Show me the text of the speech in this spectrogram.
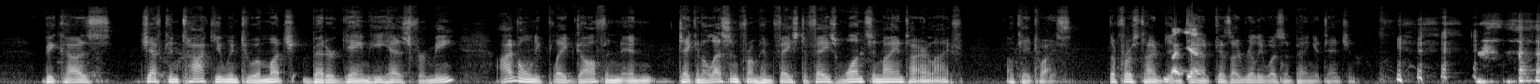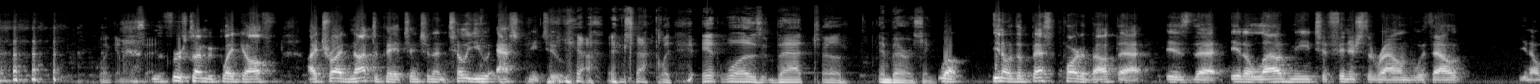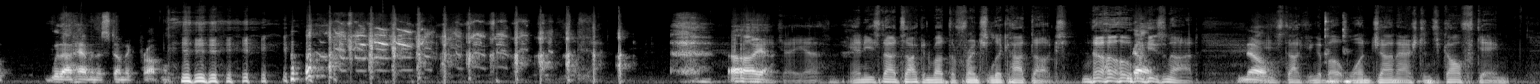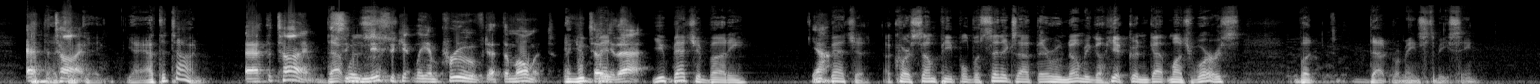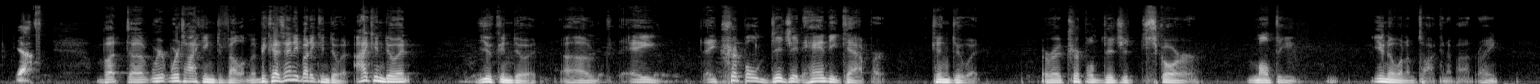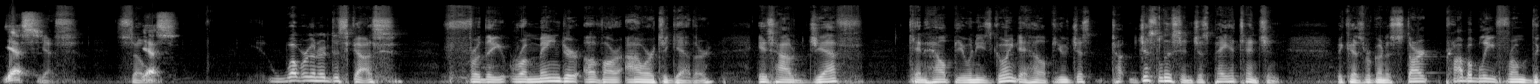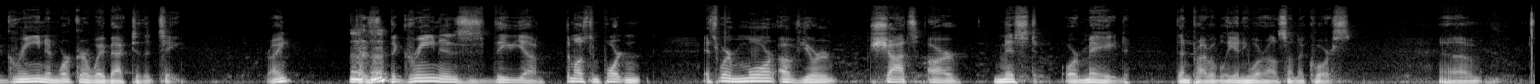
because Jeff can talk you into a much better game he has for me. I've only played golf and, and taken a lesson from him face to face once in my entire life. Okay, twice. The first time didn't yeah. count because I really wasn't paying attention. what can I say? The first time we played golf, I tried not to pay attention until you asked me to. Yeah, exactly. It was that uh, embarrassing. Well, you know, the best part about that is that it allowed me to finish the round without, you know, without having a stomach problem. Oh yeah, Okay, yeah. And he's not talking about the French lick hot dogs. No, No. he's not. No. He's talking about one John Ashton's golf game. At the time, okay. Yeah, at the time. at the time, That was- significantly improved at the moment. I And can tell bet- you that. You betcha, buddy. Yeah. You betcha. Of course, some people, the cynics out there who know me, go, "Yeah, couldn't get much worse," but that remains to be seen. Yeah. But uh, we're we're talking development because anybody can do it. I can do it. You can do it. Uh, a a triple digit handicapper can do it, or a triple digit scorer, multi. You know what I'm talking about, right? Yes. Yes. So Yes. what we're going to discuss for the remainder of our hour together is how Jeff can help you, and he's going to help you. Just t- just listen, just pay attention, because we're going to start probably from the green and work our way back to the tee, right? 'Cause The green is the uh, the most important. It's where more of your shots are missed or made than probably anywhere else on the course.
